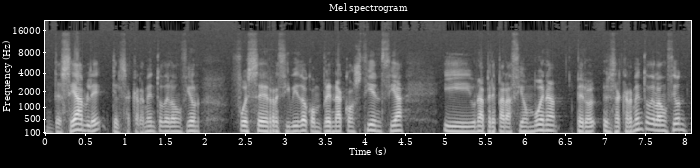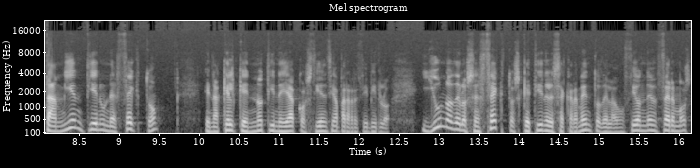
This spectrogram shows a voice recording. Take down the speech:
deseable que el sacramento de la unción fuese recibido con plena conciencia y una preparación buena, pero el sacramento de la unción también tiene un efecto en aquel que no tiene ya conciencia para recibirlo. Y uno de los efectos que tiene el sacramento de la unción de enfermos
